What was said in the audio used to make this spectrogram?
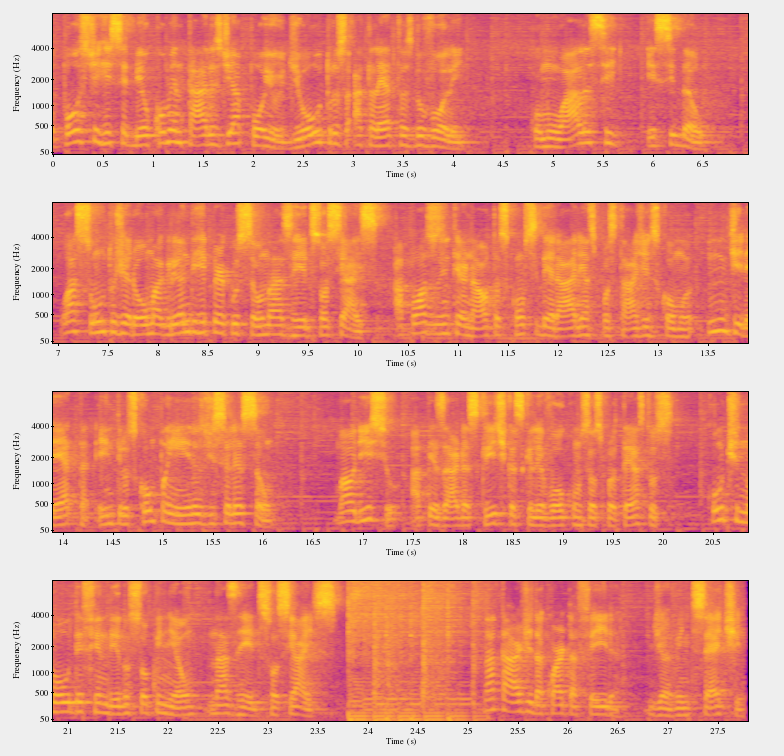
O post recebeu comentários de apoio de outros atletas do vôlei, como Wallace e Sidão. O assunto gerou uma grande repercussão nas redes sociais, após os internautas considerarem as postagens como indireta entre os companheiros de seleção. Maurício, apesar das críticas que levou com seus protestos, continuou defendendo sua opinião nas redes sociais. Na tarde da quarta-feira, dia 27,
